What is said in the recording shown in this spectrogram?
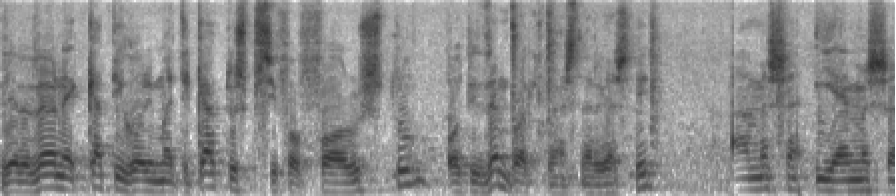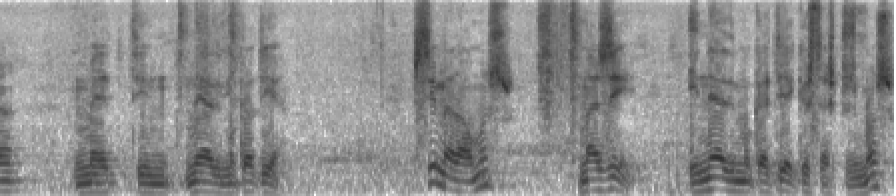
διαβεβαίωνε κατηγορηματικά τους ψηφοφόρους του ότι δεν πρόκειται να συνεργαστεί άμεσα ή έμεσα με την Νέα Δημοκρατία. Σήμερα όμως μαζί η Νέα Δημοκρατία και ο συνασπισμός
